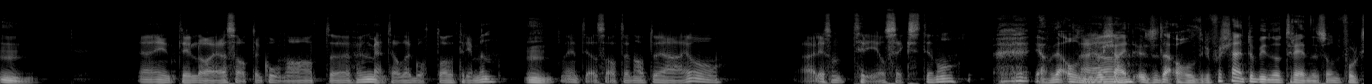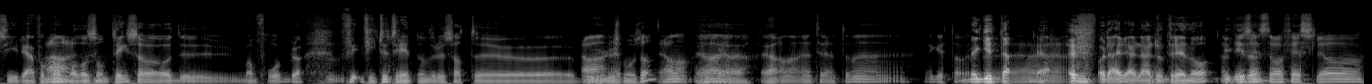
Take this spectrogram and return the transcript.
Mm. Uh, inntil da jeg sa til kona at uh, Hun mente jeg hadde gått av trimmen. Mm. Inntil jeg sa til henne at du er jo jeg er liksom 63 nå. Ja, men det er aldri for seint. Det er aldri for seint å begynne å trene sånn folk sier jeg er for gammel og sånne ting. Så man får bra Fikk du trent noe når du satt uh, på ja, Ullersmo og sånn? Ja da. Ja, ja, ja, ja. jeg trente med, med gutta. Med gutta? Ja, Og der jeg lærte å trene òg. de syntes det var festlig. og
